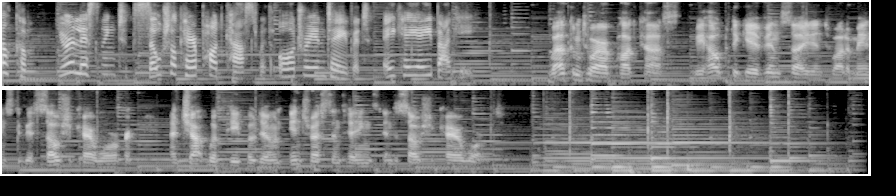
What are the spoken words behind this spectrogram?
Welcome. You're listening to the Social Care Podcast with Audrey and David, aka Baggie. Welcome to our podcast. We hope to give insight into what it means to be a social care worker and chat with people doing interesting things in the social care world.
